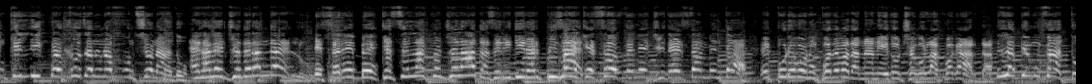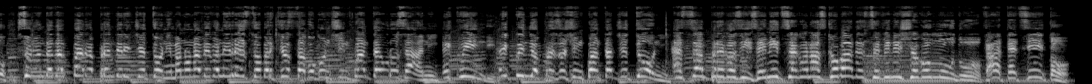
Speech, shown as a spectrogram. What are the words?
anche lì qualcosa non ha funzionato. È la legge del randello! E sarebbe? Che se l'acqua è gelata si ritira il Ma pisello! che so ste leggi te sta a inventare? Eppure voi non potevate andare nelle docce con l'acqua calda! L'abbiamo fatto! Sono andato al bar a prendere i gettoni, ma non avevano il resto perché io stavo con 50 euro sani. E quindi? E quindi ho preso 50 gettoni. È sempre così, si inizia con una scopata e si finisce con un mutuo! State zitto!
